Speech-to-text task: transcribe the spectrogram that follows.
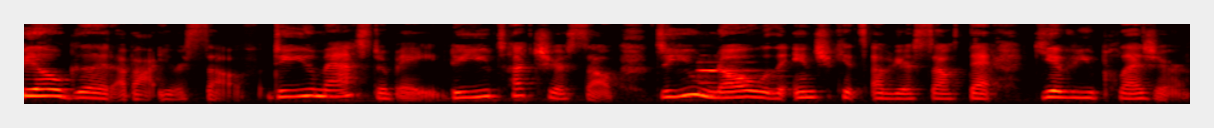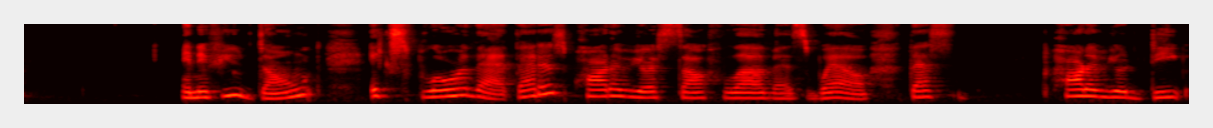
feel good about yourself? Do you masturbate? Do you touch yourself? Do you know the intricates of yourself that give you pleasure? And if you don't, explore that. That is part of your self love as well. That's part of your deep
